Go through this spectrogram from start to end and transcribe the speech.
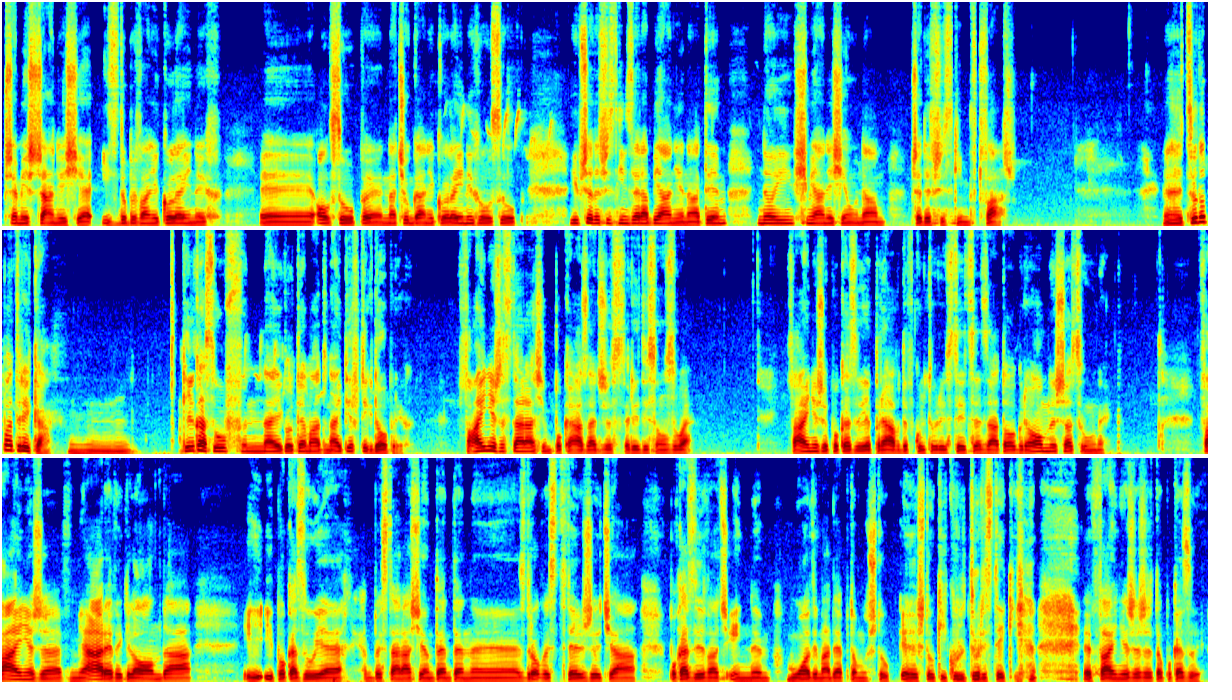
przemieszczanie się i zdobywanie kolejnych e, osób, e, naciąganie kolejnych osób i przede wszystkim zarabianie na tym, no i śmianie się nam przede wszystkim w twarz. E, co do Patryka. Mm, Kilka słów na jego temat, najpierw tych dobrych. Fajnie, że stara się pokazać, że sterydy są złe. Fajnie, że pokazuje prawdę w kulturystyce, za to ogromny szacunek. Fajnie, że w miarę wygląda i, i pokazuje, jakby stara się ten, ten e, zdrowy styl życia pokazywać innym młodym adeptom sztuk, e, sztuki kulturystyki. Fajnie, że, że to pokazuje.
